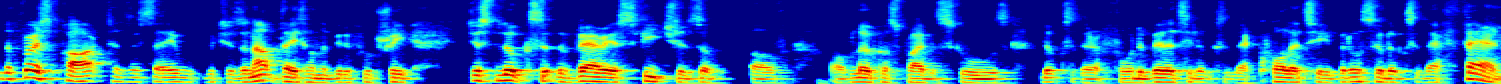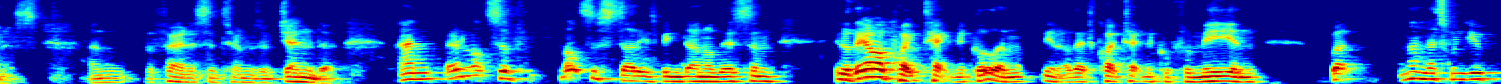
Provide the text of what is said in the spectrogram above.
the first part, as I say, which is an update on the beautiful tree, just looks at the various features of, of, of low-cost private schools, looks at their affordability, looks at their quality, but also looks at their fairness and the fairness in terms of gender. And there are lots of lots of studies being done on this, and you know they are quite technical, and you know they're quite technical for me, and but nonetheless, when you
